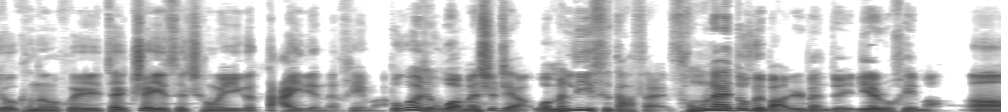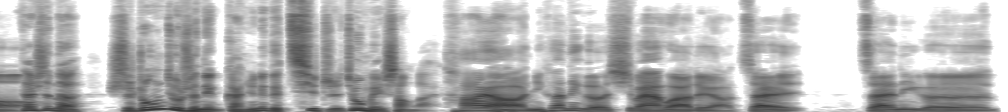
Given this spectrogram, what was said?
有可能会在这一次成为一个大一点的黑马。不过我们是这样，我们历次大赛从来都会把日本队列入黑马啊。但是呢，始终就是那个感觉，那个气质就没上来。他呀，你看那个西班牙国家队啊，在在那个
